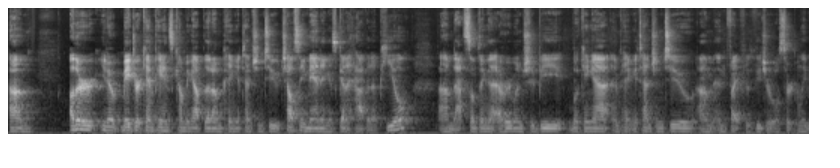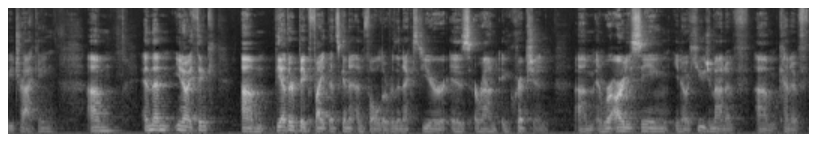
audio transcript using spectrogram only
Um, other you know major campaigns coming up that I'm paying attention to. Chelsea Manning is going to have an appeal um, that's something that everyone should be looking at and paying attention to, um, and Fight for the Future will certainly be tracking. Um, and then, you know, I think um, the other big fight that's going to unfold over the next year is around encryption. Um, and we're already seeing, you know, a huge amount of um, kind of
